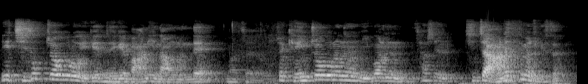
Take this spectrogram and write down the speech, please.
이게 지속적으로 이게 네. 되게 많이 나오는데 맞아요. 저 개인적으로는 이거는 사실 진짜 안 했으면 좋겠어요.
